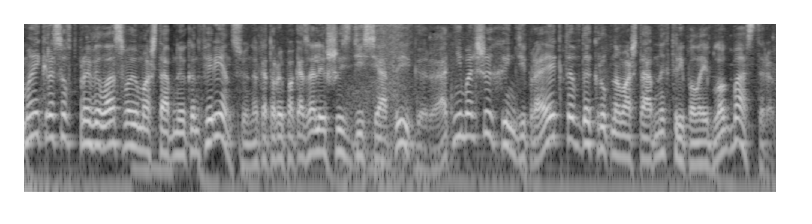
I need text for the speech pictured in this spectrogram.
Microsoft провела свою масштабную конференцию, на которой показали 60 игр, от небольших инди-проектов до крупномасштабных AAA-блокбастеров.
